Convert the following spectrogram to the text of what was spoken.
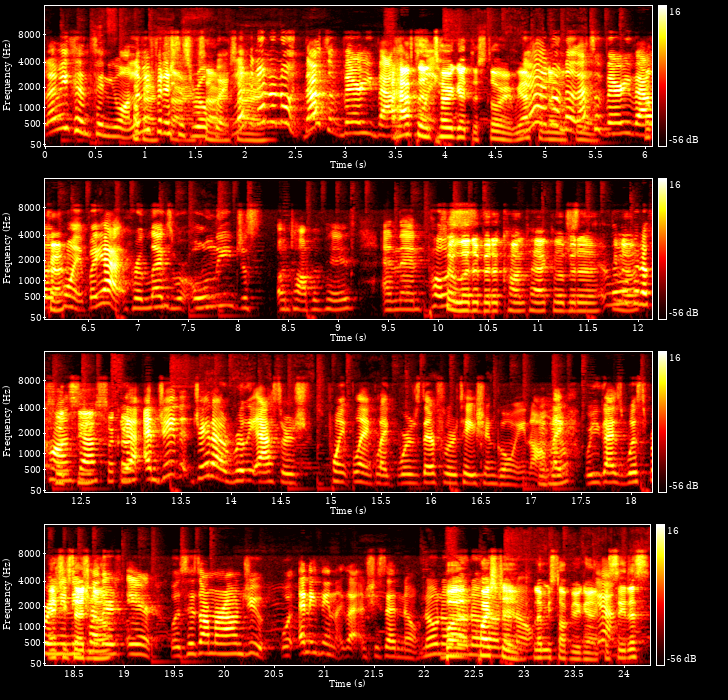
Let me continue on. Let me Okay, finish this real sorry, quick. Let me, no, no, no. That's a very valid. I have to point. interrogate the story. We have yeah, to know no, no, story. that's a very valid Okay. point. But yeah, her legs were only just on top of his, and then post So a little bit of contact, a little bit of a little know, bit of contact. okay. Yeah, and Jada, Jada really asked her point blank, like, "Where's their flirtation going on? Mhm. Like, were you guys whispering in each no. other's ear? Was his arm around you? What anything like that?" And she said, "No, no, no, but no, no, question, no, no, no." let me stop you again. Yeah. Cause see this,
